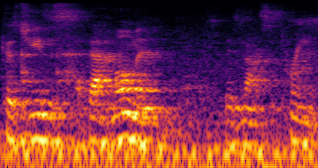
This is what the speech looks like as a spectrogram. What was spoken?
Because Jesus, at that moment, is not supreme.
